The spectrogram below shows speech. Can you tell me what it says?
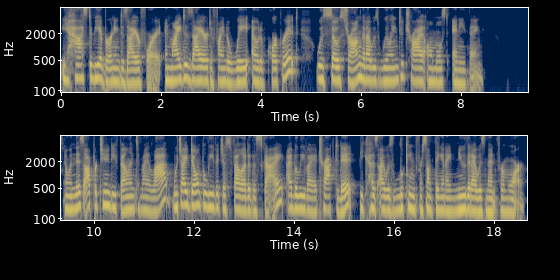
it has to be a burning desire for it. And my desire to find a way out of corporate was so strong that i was willing to try almost anything and when this opportunity fell into my lap, which I don't believe it just fell out of the sky, I believe I attracted it because I was looking for something and I knew that I was meant for more.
